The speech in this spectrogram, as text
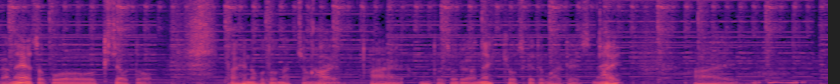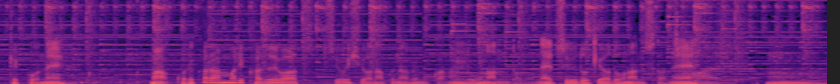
がねそこ来ちゃうと大変なことになっちゃうんで、ははい。い本当それはね気をつけてもらいたいですね。はい。はい、結構ね、まあこれからあんまり風は強い日はなくなるのかな、うん。どうなんだろうね、梅雨時はどうなんですかね。はうん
